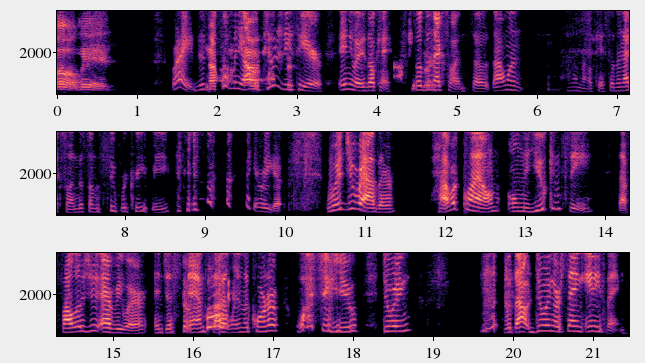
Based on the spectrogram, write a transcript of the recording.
Oh, man. Right. There's no, so many opportunities here. Anyways, okay. So the next one. So that one, I don't know. Okay. So the next one. This one's super creepy. Here we go. Would you rather have a clown only you can see that follows you everywhere and just stands silently in the corner watching you doing without doing or saying anything?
